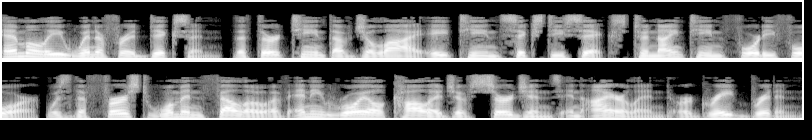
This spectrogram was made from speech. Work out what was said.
Emily Winifred Dickson, the 13th of July 1866 to 1944, was the first woman fellow of any Royal College of Surgeons in Ireland or Great Britain.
